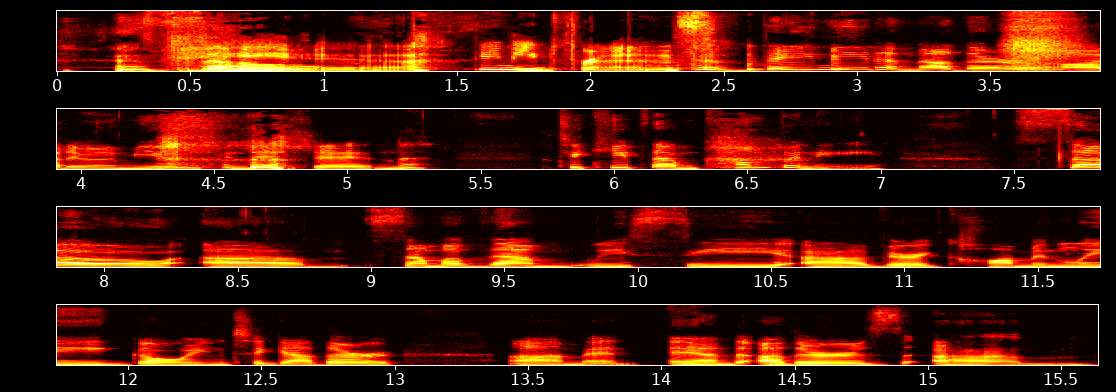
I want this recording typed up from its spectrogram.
so yeah, they need friends. they need another autoimmune condition to keep them company. So um, some of them we see uh, very commonly going together, um, and and others um,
